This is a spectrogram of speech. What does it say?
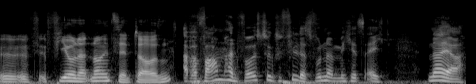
Äh, 419.000. Aber warum hat Wolfsburg so viel? Das wundert mich jetzt echt. Naja.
